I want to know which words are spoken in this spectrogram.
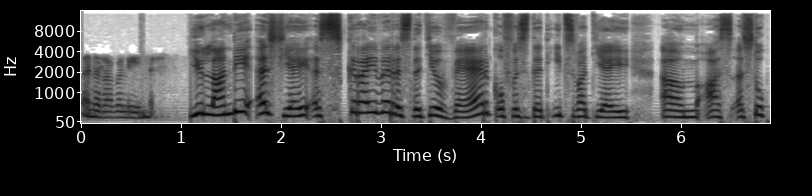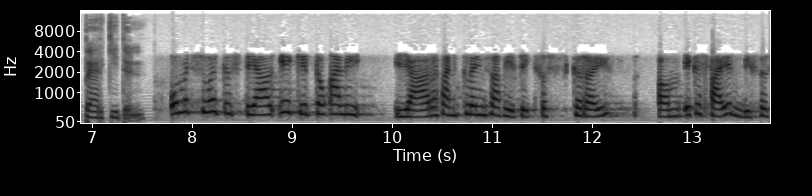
In Ravelens. Jolandi, is jy 'n skrywer? Is dit jou werk of is dit iets wat jy um as 'n stokperdjie doen? Om dit so te stel, ek het tog al die jare van kleins af het ek geskryf. Um ek is baie lief vir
